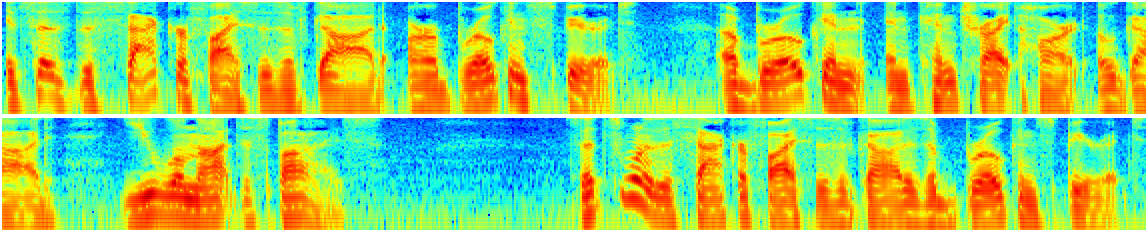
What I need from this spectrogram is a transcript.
It says, The sacrifices of God are a broken spirit, a broken and contrite heart, O God, you will not despise. So that's one of the sacrifices of God is a broken spirit.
